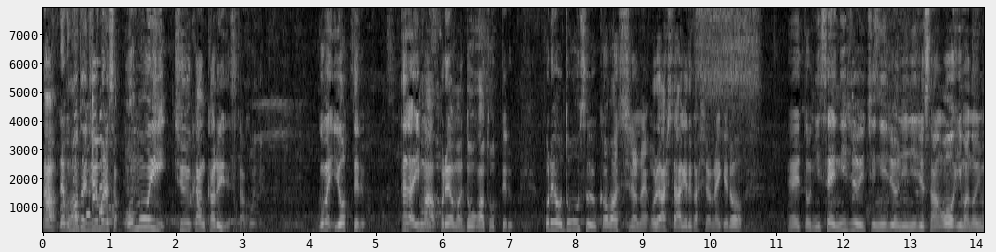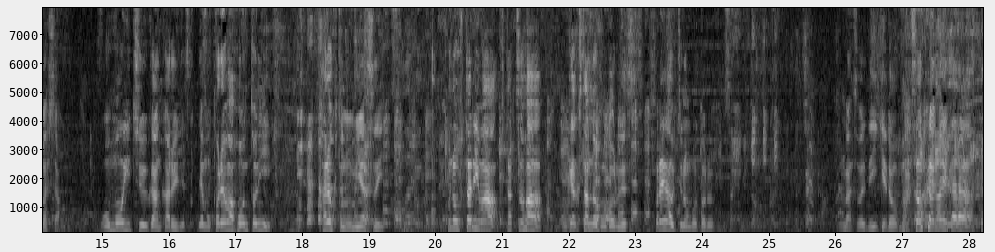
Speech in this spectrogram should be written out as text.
あでも本当に10万ですよ。重い中間軽いです多分。ごめん酔ってる。ただ今これはまあ動画を撮ってる。これをどうするかは知らない。俺明日あげるか知らないけどえっ、と20212223を今飲みました。重い中間軽いです。でもこれは本当に軽くて飲みやすい。この2人は2つはお客さんのボトルです。これがうちのボトル。まあそれでいいけどまあそう考えたら。絶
